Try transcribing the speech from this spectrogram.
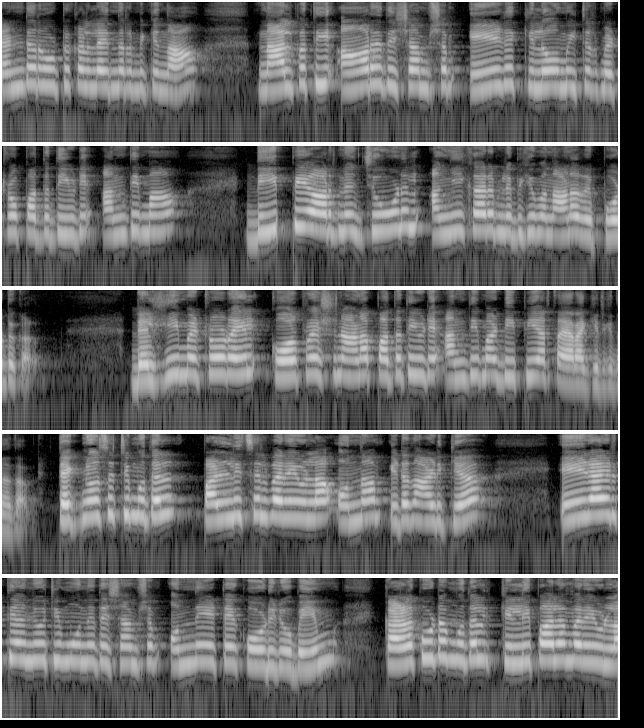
രണ്ട് റൂട്ടുകളിലായി നിർമ്മിക്കുന്ന നാൽപ്പത്തി ആറ് ദശാംശം ഏഴ് കിലോമീറ്റർ മെട്രോ പദ്ധതിയുടെ അന്തിമ ഡി പി ആറിന് ജൂണിൽ അംഗീകാരം ലഭിക്കുമെന്നാണ് റിപ്പോർട്ടുകൾ. ഡൽഹി മെട്രോ റെയിൽ കോർപ്പറേഷനാണ് പദ്ധതിയുടെ അന്തിമ ഡി പി ആർ തയ്യാറാക്കിയിരിക്കുന്നത്. ടെക്നോസിറ്റി മുതൽ പള്ളിച്ചൽ വരെയുള്ള ഒന്നാം ഇടനാഴിക്ക് ഏഴായിരത്തി അഞ്ഞൂറ്റി മൂന്ന് ദശാംശം ഒന്ന് എട്ട് കോടി രൂപയും കഴക്കൂട്ടം മുതൽ കിള്ളിപ്പാലം വരെയുള്ള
